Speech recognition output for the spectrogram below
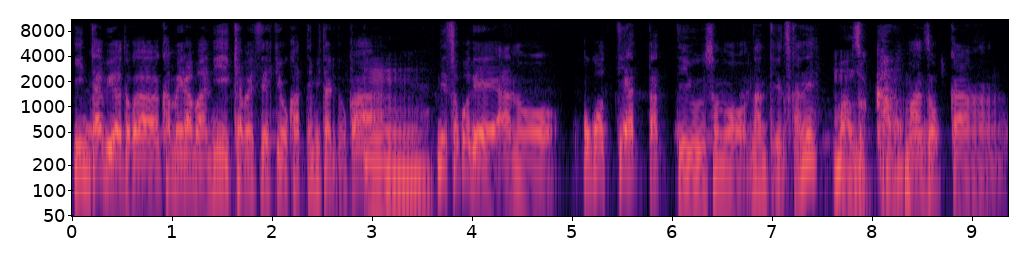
インタビュアーとかカメラマンにキャベツ焼きを買ってみたりとか、うん。で、そこで、あの、おごってやったっていう、その、なんていうんですかね、満足感。満足感、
